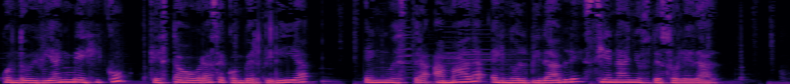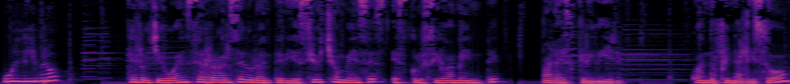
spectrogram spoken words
cuando vivía en México, que esta obra se convertiría en nuestra amada e inolvidable Cien años de soledad, un libro que lo llevó a encerrarse durante 18 meses exclusivamente para escribir. Cuando finalizó,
